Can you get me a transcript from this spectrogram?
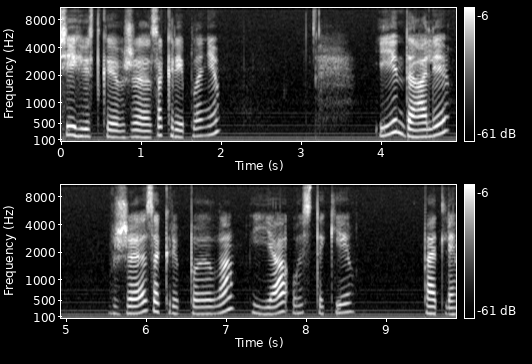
Всі гвістки вже закріплені. І далі вже закріпила я ось такі петлі.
